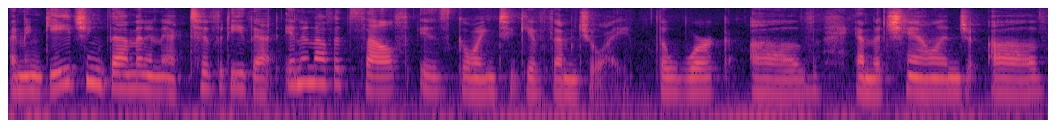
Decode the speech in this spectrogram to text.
I'm engaging them in an activity that, in and of itself, is going to give them joy. The work of and the challenge of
